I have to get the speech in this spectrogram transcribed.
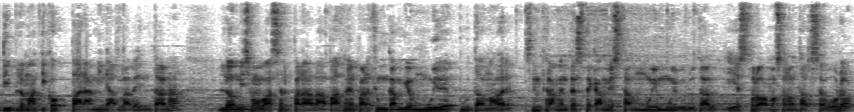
diplomático para mirar la ventana. Lo mismo va a ser para la paz, me parece un cambio muy de puta madre. Sinceramente, este cambio está muy, muy brutal y esto lo vamos a notar seguro.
